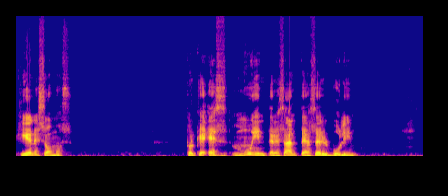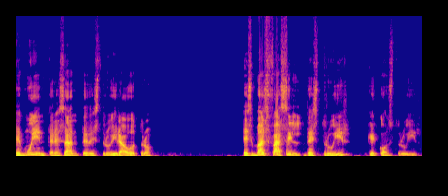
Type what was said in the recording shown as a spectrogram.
quiénes somos porque es muy interesante hacer el bullying, es muy interesante destruir a otro, es más fácil destruir que construir.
